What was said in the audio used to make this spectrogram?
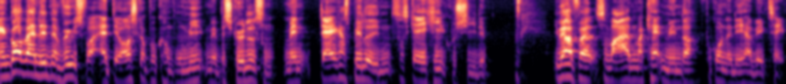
kan godt være lidt nervøs for, at det også går på kompromis med beskyttelsen, men da jeg ikke har spillet i den, så skal jeg ikke helt kunne sige det. I hvert fald så vejer den markant mindre på grund af det her vægttab.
